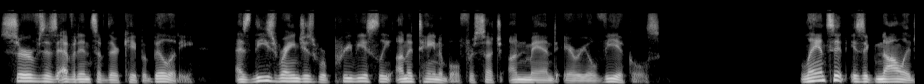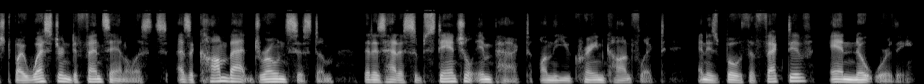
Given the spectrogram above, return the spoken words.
serves as evidence of their capability, as these ranges were previously unattainable for such unmanned aerial vehicles. Lancet is acknowledged by Western defense analysts as a combat drone system that has had a substantial impact on the Ukraine conflict and is both effective and noteworthy.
